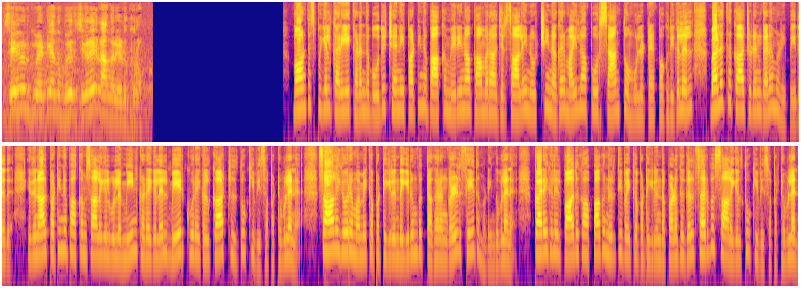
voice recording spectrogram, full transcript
செய்வதற்கு வேண்டிய அந்த முயற்சிகளை நாங்கள் எடுக்கிறோம். மாண்டஸ் புயல் கரையை கடந்தபோது சென்னை பட்டினப்பாக்கம் மெரினா காமராஜர் சாலை நொச்சி நகர் மயிலாப்பூர் சாந்தோம் உள்ளிட்ட பகுதிகளில் பலத்த காற்றுடன் கனமழை பெய்தது. இதனால் பட்டினப்பாக்கம் சாலையில் உள்ள மீன் கடைகளில் மேற்கூரைகள் காற்றில் தூக்கி வீசப்பட்டுள்ளன. சாலையோரம் அமைக்கப்பட்டு இருந்த இரும்பு தகரங்கள் சேதமடைந்துள்ளன. கரைகளில் பாதுகாப்பாக நிறுத்தி வைக்கப்பட்டிருந்த படகுகள் சர்வ சாலையில் தூக்கி வீசப்பட்டுள்ளன.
